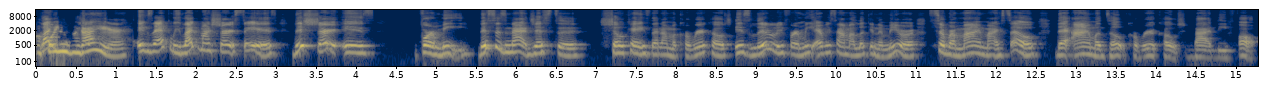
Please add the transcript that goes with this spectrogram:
Before like, you even got here. Exactly. Like my shirt says, this shirt is for me. This is not just to showcase that I'm a career coach. It's literally for me every time I look in the mirror to remind myself that I am a dope career coach by default.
